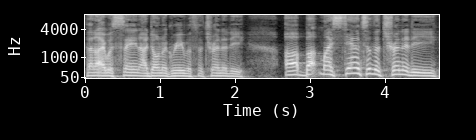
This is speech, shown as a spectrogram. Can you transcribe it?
that I was saying I don't agree with the Trinity. Uh, but my stance of the Trinity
